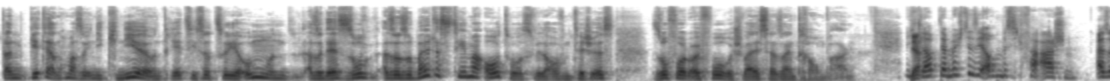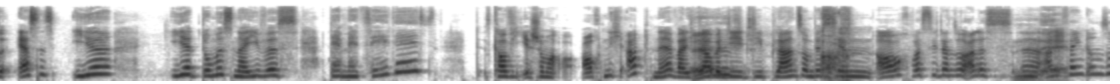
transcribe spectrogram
dann geht er nochmal so in die Knie und dreht sich so zu ihr um. Und also der ist so, also sobald das Thema Autos wieder auf dem Tisch ist, sofort euphorisch, weil es ja sein Traumwagen. Ich ja. glaube, der möchte sie auch ein bisschen verarschen. Also erstens, ihr, ihr dummes, naives, der Mercedes? Das kaufe ich ihr schon mal auch nicht ab, ne? Weil ich Echt? glaube, die, die plant so ein bisschen Ach. auch, was sie dann so alles äh, nee. anfängt und so.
